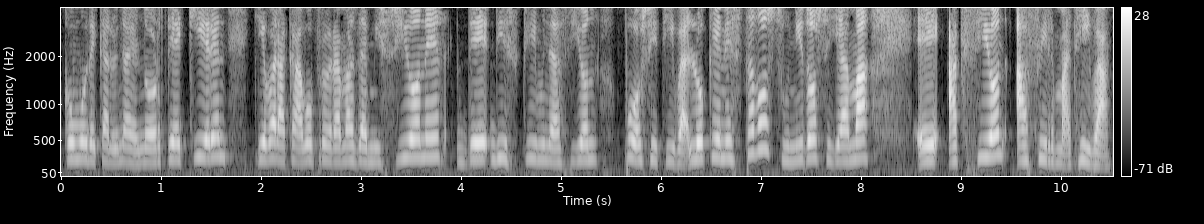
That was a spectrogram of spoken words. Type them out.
como de Carolina del Norte quieren llevar a cabo programas de admisiones de discriminación positiva, lo que en Estados Unidos se llama eh, acción afirmativa,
